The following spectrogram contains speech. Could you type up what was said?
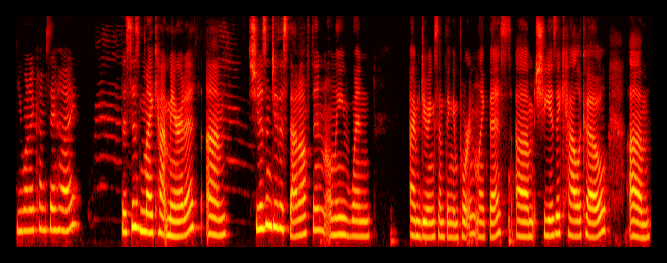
You want to come say hi? This is my cat Meredith. Um, she doesn't do this that often, only when I'm doing something important like this. Um, she is a calico. Um,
